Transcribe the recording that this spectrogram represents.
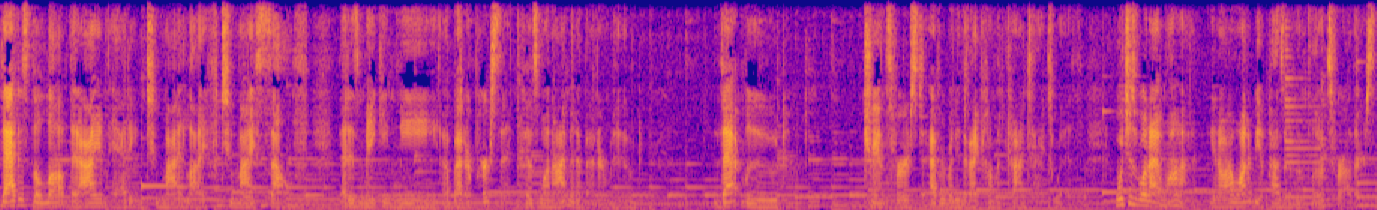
That is the love that I am adding to my life, to myself, that is making me a better person. Because when I'm in a better mood, that mood transfers to everybody that I come in contact with, which is what I want. You know, I want to be a positive influence for others.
